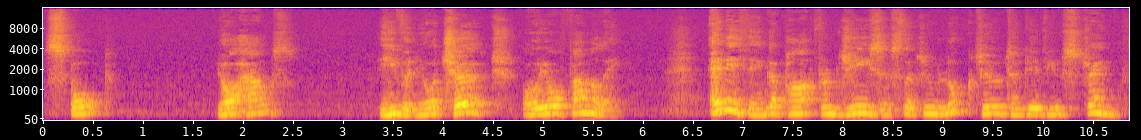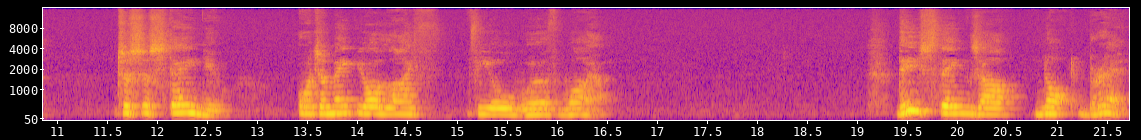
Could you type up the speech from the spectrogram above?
sport, your house, even your church or your family. Anything apart from Jesus that you look to to give you strength, to sustain you, or to make your life feel worthwhile. These things are not bread,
